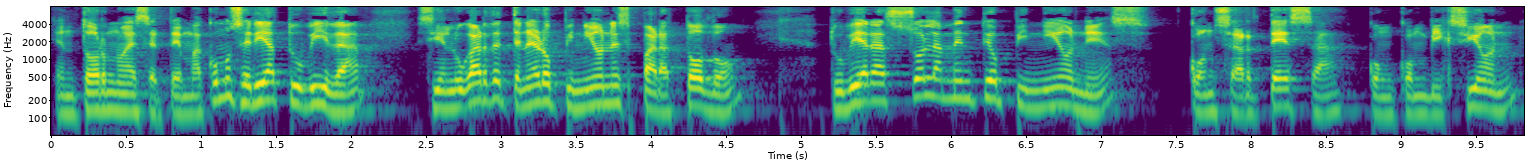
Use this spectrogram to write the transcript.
en torno a ese tema? ¿Cómo sería tu vida si en lugar de tener opiniones para todo, tuvieras solamente opiniones con certeza, con convicción,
